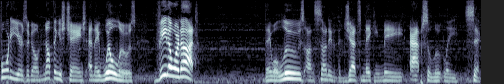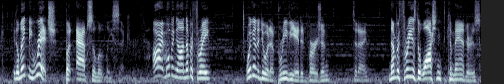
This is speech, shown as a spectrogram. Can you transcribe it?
40 years ago. Nothing has changed, and they will lose. Veto or not, they will lose on Sunday to the Jets, making me absolutely sick. It'll make me rich, but absolutely sick. All right, moving on. Number three, we're going to do an abbreviated version today. Number three is the Washington Commanders.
